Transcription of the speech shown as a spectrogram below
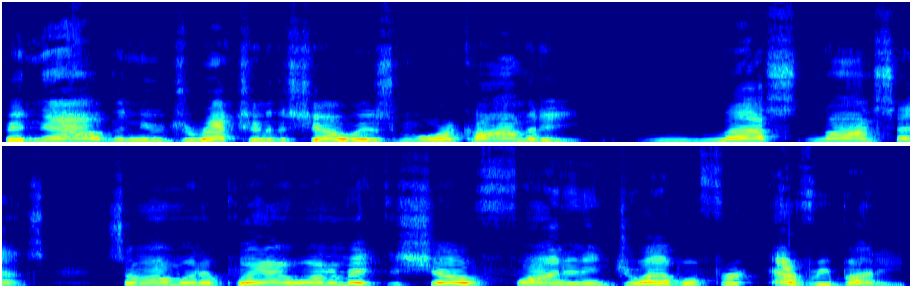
But now the new direction of the show is more comedy, less nonsense. So I'm going to put, I want to make the show fun and enjoyable for everybody.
